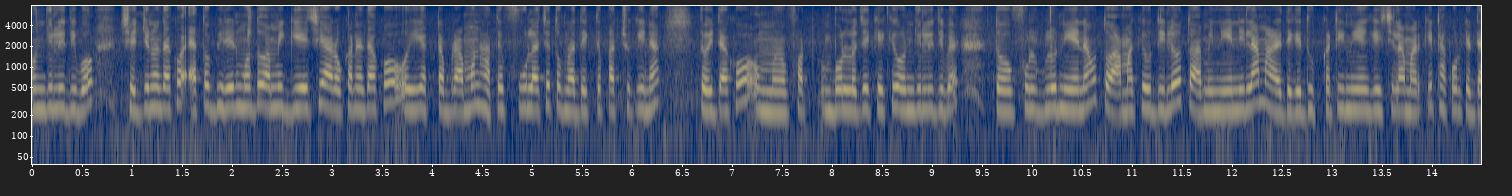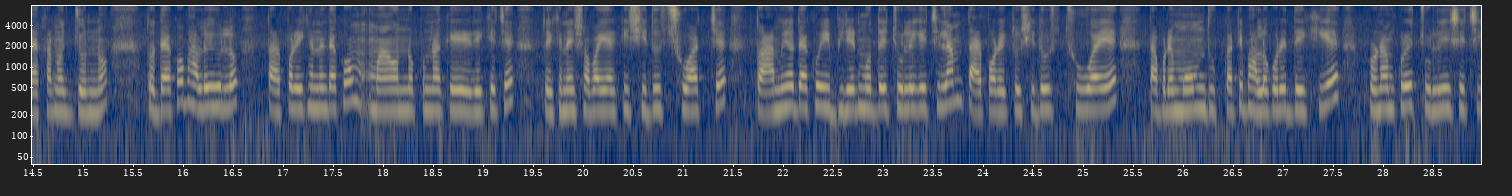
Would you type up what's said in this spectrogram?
অঞ্জলি দিব। সেই জন্য দেখো, এত ভিড়ের মধ্যেও আমি গিয়েছি। আর ওখানে দেখো, ওই একটা ব্রাহ্মণ হাতে ফুল আছে, তোমরা দেখতে পাচ্ছ কি না তো ওই দেখো ফট, বলল যে কে কে অঞ্জলি দিবে? তো ফুলগুলো নিয়ে নাও। তো আমাকেও দিল, তো আমি নিয়ে নিলাম। আর এদিকে ধূপকাঠি নিয়ে গিয়েছিলাম আর কি ঠাকুরকে দেখানোর জন্য। তো দেখো, ভালোই হলো। তারপর এখানে দেখো মা অন্নপূর্ণাকে রেখেছে, তো এখানে সবাই আর কি সিঁদুর ছোঁয়াচ্ছে। তো আমিও দেখো এই ভিড়ের মধ্যে চলে গেছিলাম, তারপর একটু সিঁদুর ছুঁয়ে তারপরে মোম ধূপকাঠি ভালো করে দেখিয়ে প্রণাম করে চলে এসেছি।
